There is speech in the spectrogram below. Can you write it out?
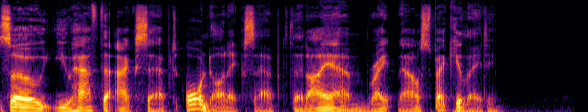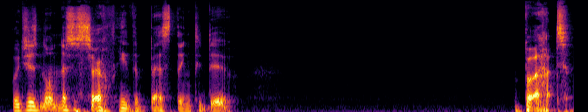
So you have to accept or not accept that I am right now speculating, which is not necessarily the best thing to do. But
